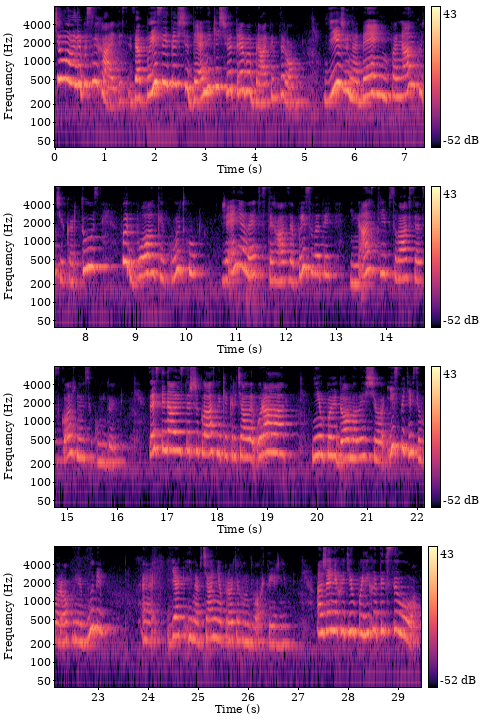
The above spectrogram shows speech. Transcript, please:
Чому ви не посміхаєтесь? Записуйте в щоденники, що треба брати в дорогу. Їжу на день, панамку чи картуз, футболки, куртку. Женя ледь встигав записувати, і настрій псувався з кожною секундою. За стіною старшокласники кричали Ура! Їм повідомили, що іспитів цього року не буде, е, як і навчання протягом двох тижнів. А Женя хотів поїхати в село,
